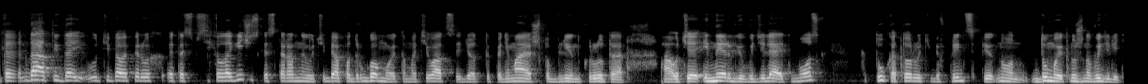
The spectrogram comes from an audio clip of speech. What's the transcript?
И когда ты, у тебя, во-первых, это с психологической стороны, у тебя по-другому эта мотивация идет, ты понимаешь, что, блин, круто, а у тебя энергию выделяет мозг, ту, которую тебе, в принципе, ну, он думает, нужно выделить.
